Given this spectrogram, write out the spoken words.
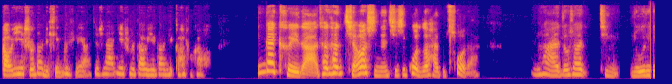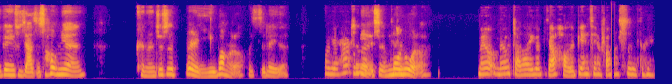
搞艺术到底行不行啊？就是他艺术造诣到底高不高？应该可以的啊，他他前二十年其实过得都还不错的，因为他还都算挺牛的一个艺术家，只是后面可能就是被人遗忘了或之类的，我觉得他是不后面也是没落了。没有没有找到一个比较好的变现方式，所以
